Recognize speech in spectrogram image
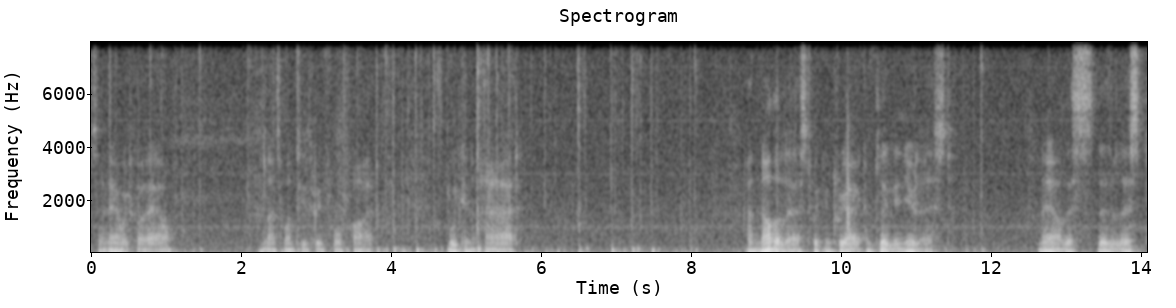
so now we've got L and that's one, two, three, four, five. We can add another list. We can create a completely new list. Now this there's a list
